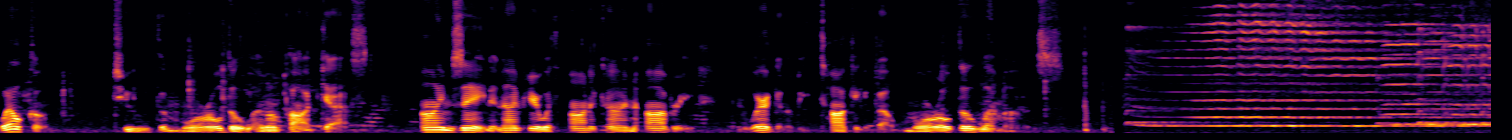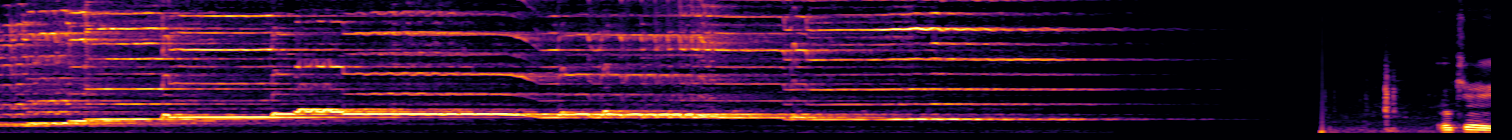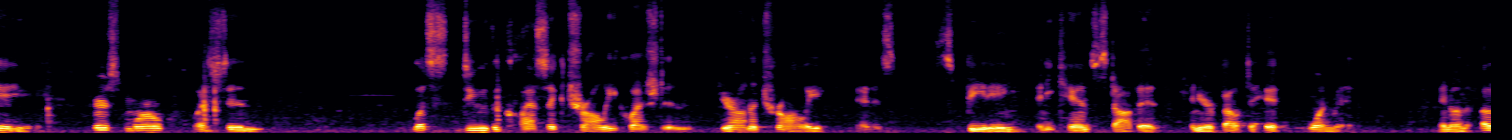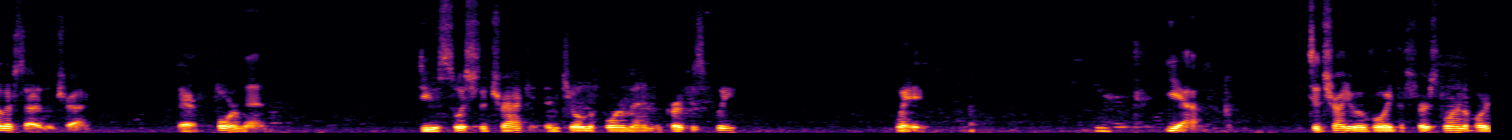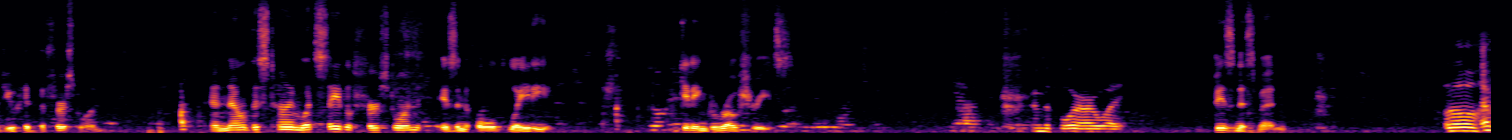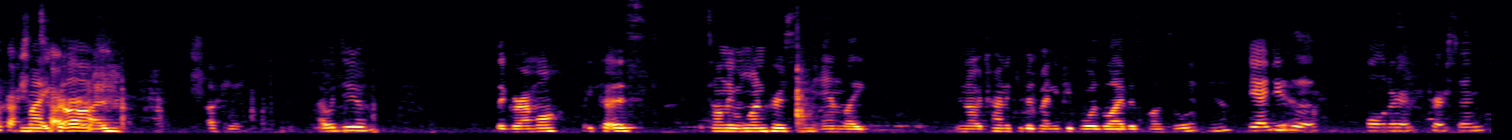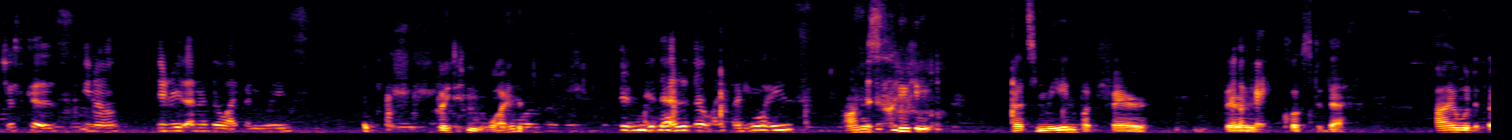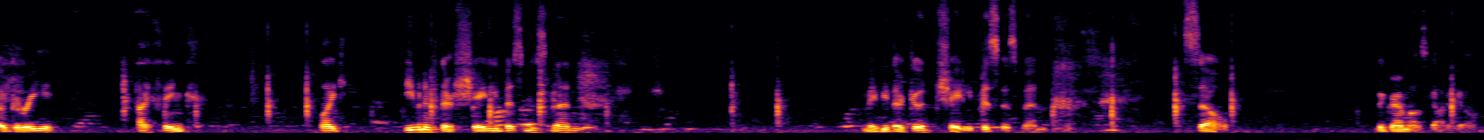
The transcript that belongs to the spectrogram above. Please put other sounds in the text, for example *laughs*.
Welcome to the Moral Dilemma Podcast. I'm Zane, and I'm here with Annika and Aubrey, and we're going to be talking about moral dilemmas. Okay, first moral question. Let's do the classic trolley question. You're on a trolley and it's speeding and you can't stop it and you're about to hit one man. And on the other side of the track, there are four men. Do you switch the track and kill the four men purposefully? Wait. Yeah. To try to avoid the first one, or do you hit the first one? And now, this time, let's say the first one is an old lady getting groceries. And before are what? Businessmen. Oh, Oh gosh, my hard. god. *laughs* Okay. I would do the grandma because it's only one person and like you know, trying to keep as many people as alive as possible. Yeah. Yeah, I do Yeah. the older person just because, you know, they near the end of their life anyways. They didn't what? They're near the end of their life anyways. Honestly, *laughs* that's mean but fair. They're Okay. close to death. I would agree. I think, like, even if they're shady businessmen, maybe they're good shady businessmen. So, the grandma's gotta go.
